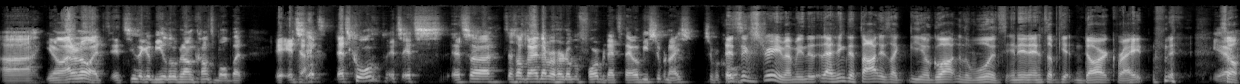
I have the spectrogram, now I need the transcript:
uh, you know, I don't know. It, it seems like it'd be a little bit uncomfortable, but it, it's, yeah. it's that's cool. It's it's it's uh it's something I've never heard of before, but that's that would be super nice, super cool. It's extreme. I mean, I think the thought is like you know go out into the woods and it ends up getting dark, right? yeah. So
